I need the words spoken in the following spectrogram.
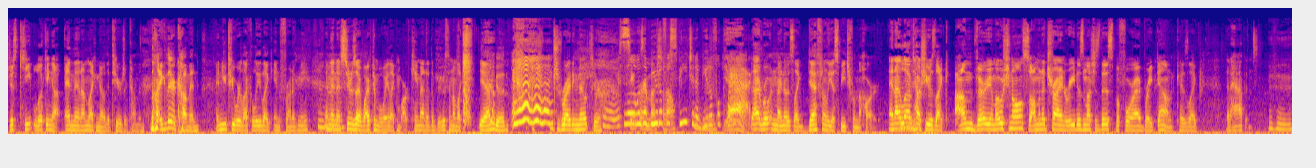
just keep looking up. And then i'm like no the tears are coming. Like they're coming. And you two were luckily like in front of me. And then as mm-hmm. soon as i wiped him away like mark came out of the booth and i'm like yeah i'm good. I'm just writing notes here. Well, it was a beautiful speech and a beautiful yeah plaque. i wrote in my notes like definitely a speech from the heart. And i loved how mm-hmm. she was like i'm very emotional so i'm gonna try and read as much as this before i break down because like that happens mm-hmm.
